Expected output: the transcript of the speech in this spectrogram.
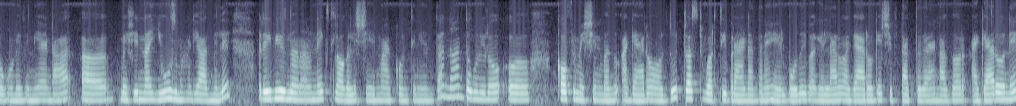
ತೊಗೊಂಡಿದ್ದೀನಿ ಆ್ಯಂಡ್ ಆ ಮೆಷಿನ್ನ ಯೂಸ್ ಮಾಡಿ ಆದಮೇಲೆ ರಿವ್ಯೂಸ್ನ ನಾನು ನೆಕ್ಸ್ಟ್ ಲಾಗಲ್ಲಿ ಶೇರ್ ಮಾಡ್ಕೊತೀನಿ ಅಂತ ನಾನು ತೊಗೊಂಡಿರೋ ಕಾಫಿ ಮೆಷಿನ್ ಬಂದು ಅಗ್ಯಾರೋ ಅವ್ರದ್ದು ಟ್ರಸ್ಟ್ ವರ್ತಿ ಬ್ರ್ಯಾಂಡ್ ಅಂತಲೇ ಹೇಳ್ಬೋದು. ಇವಾಗ ಎಲ್ಲರೂ ಅಗ್ಯಾರೋಗೆ ಶಿಫ್ಟ್ ಆಗ್ತಿದ್ದಾರೆ ಆ್ಯಂಡ್ ಅಗೋರ್ ಅಗ್ಯಾರೋನೇ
